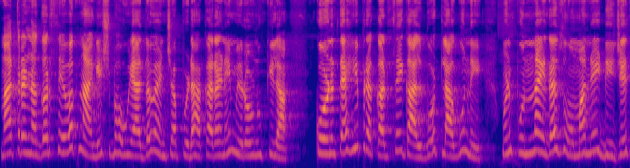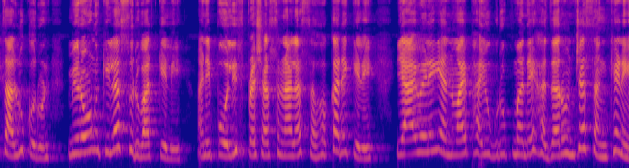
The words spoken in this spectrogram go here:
मात्र नगरसेवक नागेश भाऊ यादव यांच्या पुढाकाराने मिरवणुकीला कोणत्याही प्रकारचे गालबोट लागू नये म्हणून पुन्हा एकदा जोमाने डीजे चालू करून मिरवणुकीला सुरुवात केली आणि पोलीस प्रशासनाला सहकार्य केले. यावेळी एन वाय फाईव्ह ग्रुपमध्ये हजारोंच्या संख्येने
